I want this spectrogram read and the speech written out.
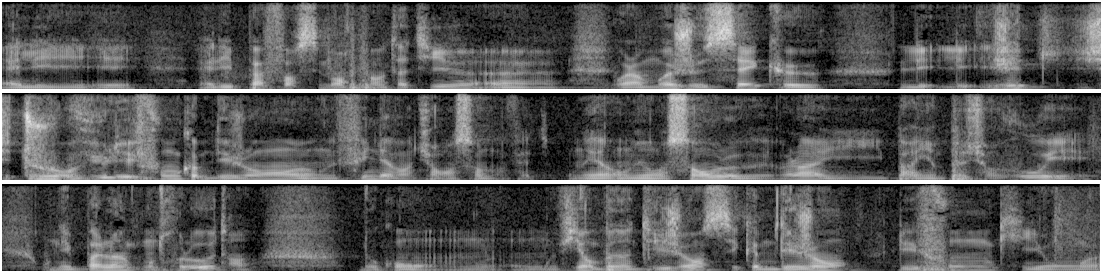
est, elle est pas forcément représentative. Euh, voilà, moi je sais que j'ai toujours vu les fonds comme des gens, on fait une aventure ensemble en fait. On est, on est ensemble, euh, voilà, ils parient un peu sur vous et on n'est pas l'un contre l'autre. Donc on, vit en bonne intelligence. C'est comme des gens, les fonds qui ont,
